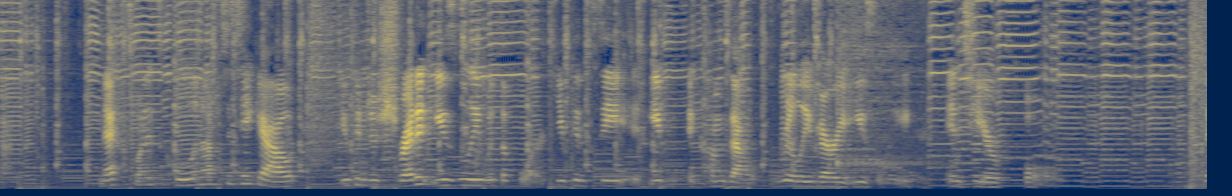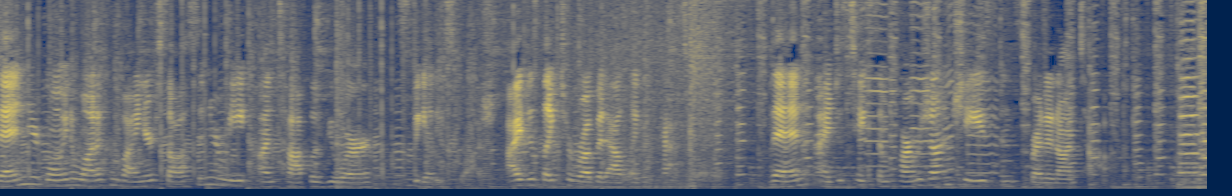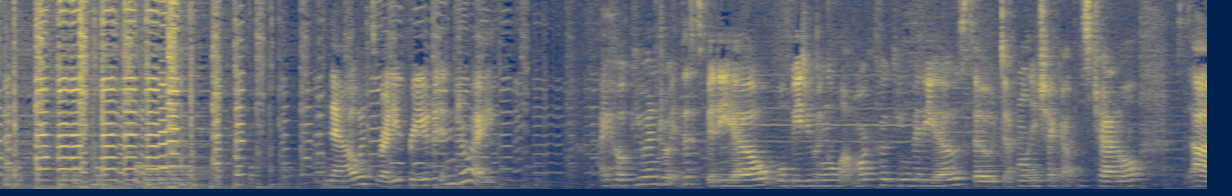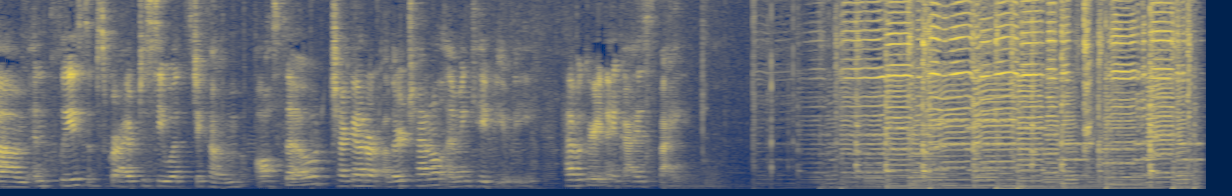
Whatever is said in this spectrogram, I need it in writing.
Next, when it's cool enough to take out, you can just shred it easily with a fork. You can see it, it comes out really very easily into your bowl. Then you're going to want to combine your sauce and your meat on top of your spaghetti squash. I just like to rub it out like a casserole. Then I just take some Parmesan cheese and spread it on top. Now it's ready for you to enjoy. I hope you enjoyed this video. We'll be doing a lot more cooking videos, so definitely check out this channel. Um, and please subscribe to see what's to come. Also, check out our other channel, M&K Beauty. Have a great night, guys. Bye.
